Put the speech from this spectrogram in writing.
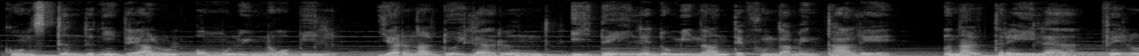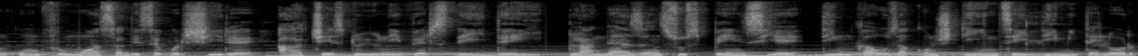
constând în idealul omului nobil, iar în al doilea rând, ideile dominante fundamentale în al treilea, felul cum frumoasa desăvârșire a acestui univers de idei planează în suspensie din cauza conștiinței limitelor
